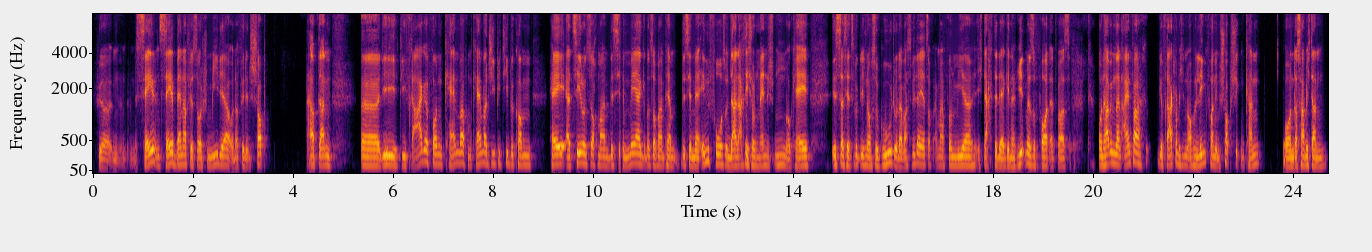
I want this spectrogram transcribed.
für ein Sale, ein Sale-Banner für Social Media oder für den Shop. Habe dann äh, die, die Frage von Canva, vom Canva GPT bekommen, hey, erzähl uns doch mal ein bisschen mehr, gib uns doch mal ein bisschen mehr Infos. Und da dachte ich schon, Mensch, mh, hm, okay, ist das jetzt wirklich noch so gut oder was will der jetzt auf einmal von mir? Ich dachte, der generiert mir sofort etwas und habe ihm dann einfach gefragt, ob ich ihm auch einen Link von dem Shop schicken kann. Und das habe ich dann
